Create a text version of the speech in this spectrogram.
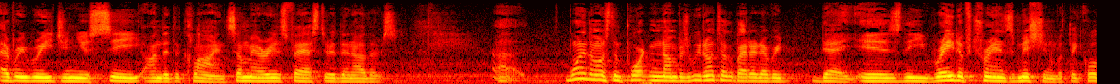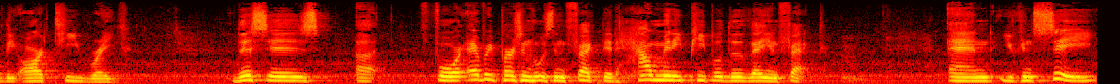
every region you see on the decline, some areas faster than others. Uh, one of the most important numbers, we don't talk about it every day, is the rate of transmission, what they call the RT rate. This is uh, for every person who is infected, how many people do they infect? And you can see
